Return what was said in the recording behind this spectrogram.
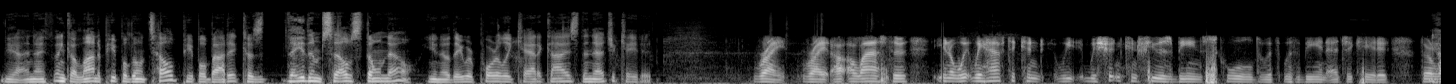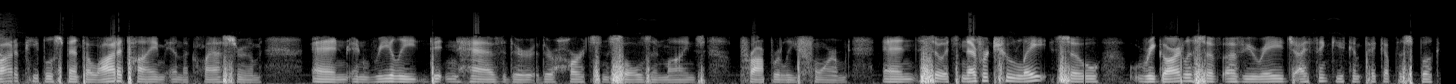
Yeah, and I think a lot of people don't tell people about it because they themselves don't know. You know, they were poorly catechized and educated. Right, right. Uh, alas, there, you know, we, we have to con- we we shouldn't confuse being schooled with with being educated. There are yeah. a lot of people who spent a lot of time in the classroom, and and really didn't have their their hearts and souls and minds properly formed. And so it's never too late. So regardless of of your age, I think you can pick up this book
